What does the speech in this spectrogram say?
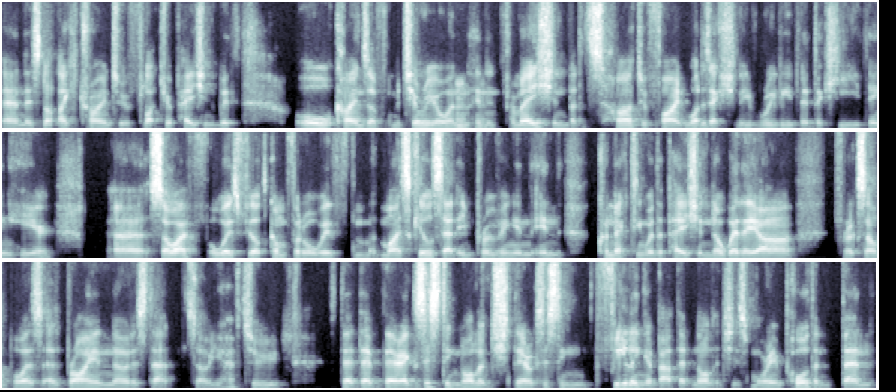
and it's not like trying to flood your patient with all kinds of material and, mm-hmm. and, information, but it's hard to find what is actually really the, the key thing here. Uh, so I've always felt comfortable with my skill set improving in in connecting with the patient, know where they are. For example, as as Brian noticed that, so you have to that their, their existing knowledge, their existing feeling about that knowledge is more important than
